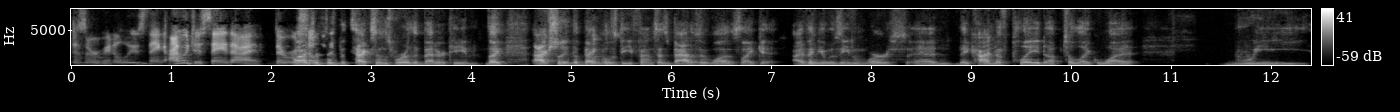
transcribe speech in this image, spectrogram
deserving to lose thing. I would just say that there was. Well, I just think the Texans were the better team. Like actually, the Bengals defense, as bad as it was, like I think it was even worse, and they kind of played up to like what we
